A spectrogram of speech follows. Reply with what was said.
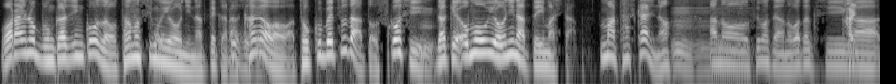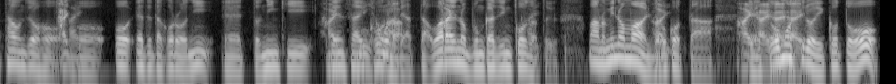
笑いの文化人講座を楽しむようになってから、香川は特別だと少しだけ思うようになっていました。まあ確かにな。あの、すいません、あの、私がタウン情報はい。ををやってた頃に、えーっと、人気はい。連載コーナーであった、笑いの文化人講座という、まあ、あの、身の回りで起こった、えーっと、面白いことを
